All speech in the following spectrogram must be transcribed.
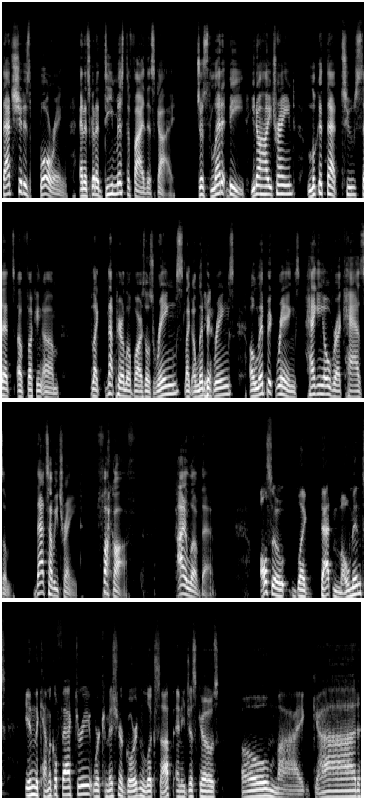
That shit is boring, and it's gonna demystify this guy. Just let it be. You know how he trained? Look at that two sets of fucking um like not parallel bars, those rings, like Olympic Yeah. rings, Olympic rings hanging over a chasm. That's how he trained. Fuck off. I love that. also like that moment in the chemical factory where commissioner gordon looks up and he just goes oh my god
